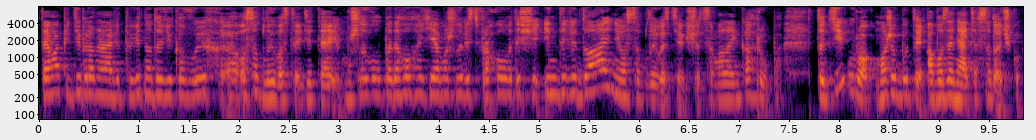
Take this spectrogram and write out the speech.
тема підібрана відповідно до вікових е, особливостей дітей. Можливо, у педагога є можливість враховувати ще індивідуальні особливості, якщо це маленька група. Тоді урок може бути або заняття в садочку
